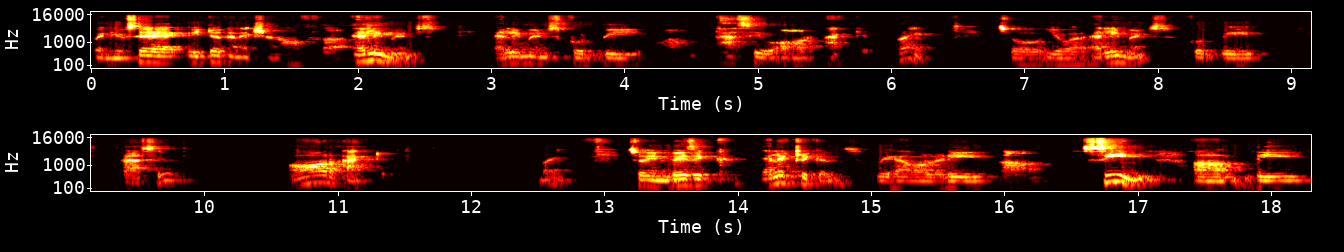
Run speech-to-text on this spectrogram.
when you say interconnection of uh, elements, elements could be um, passive or active, right? So your elements could be passive or active right? So in basic electricals, we have already uh, seen um, the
